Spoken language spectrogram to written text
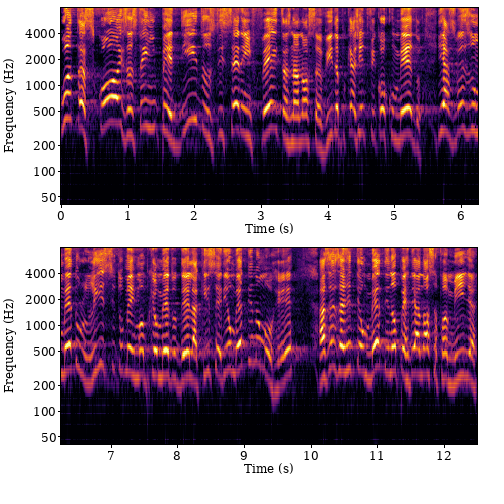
Quantas coisas têm impedido de serem feitas na nossa vida porque a gente ficou com medo. E às vezes um medo lícito, meu irmão, porque o medo dele aqui seria o medo de não morrer. Às vezes a gente tem o medo de não perder a nossa família.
